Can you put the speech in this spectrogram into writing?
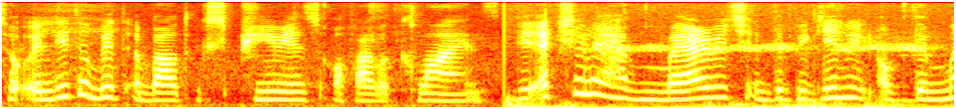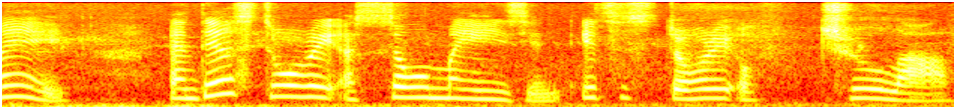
So a little bit about experience of our clients. We actually have marriage in the beginning of the May and their story is so amazing. It's a story of true love.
